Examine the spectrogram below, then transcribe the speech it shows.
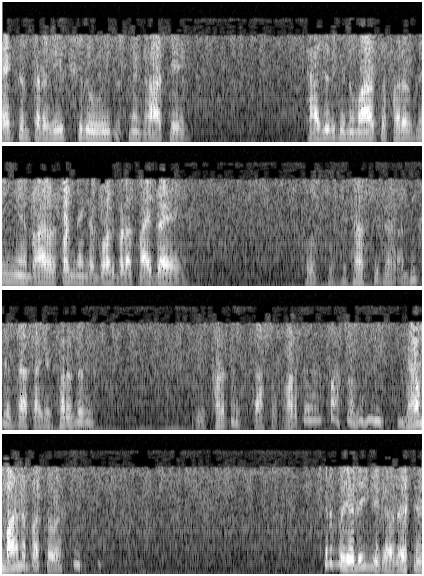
ایک دن ترغیب شروع ہوئی تو اس نے کہا کہ حاضر کی نماز تو فرض نہیں ہے، باہر پڑھنے کا بہت بڑا فائدہ ہے۔ تو اس کو سکھا سکھا ابھی چلتا تھا فرض ہے۔ یہ فرض میں مان پاتا ہوں پھر مجھے نہیں کہ رہے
